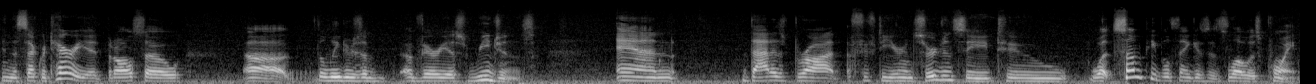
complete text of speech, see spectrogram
in the Secretariat, but also uh, the leaders of, of various regions. And that has brought a 50 year insurgency to what some people think is its lowest point.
